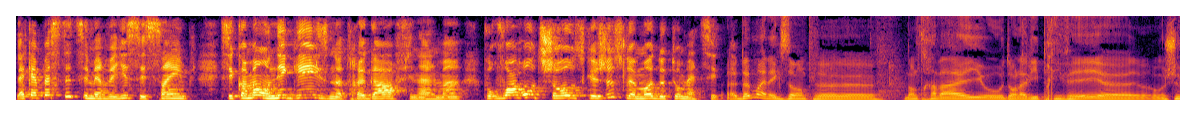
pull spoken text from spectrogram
La capacité de s'émerveiller, c'est simple. C'est comment on aiguise notre regard finalement pour voir autre chose que juste le mode Euh, donne-moi un exemple euh, dans le travail ou dans la vie privée. Euh, je.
